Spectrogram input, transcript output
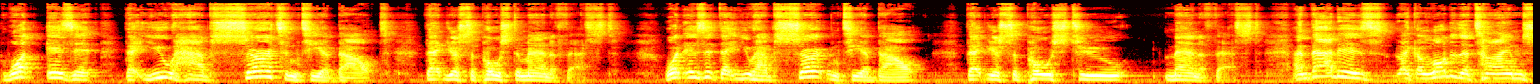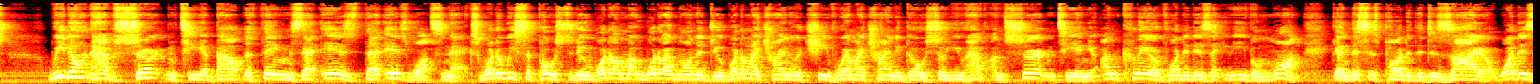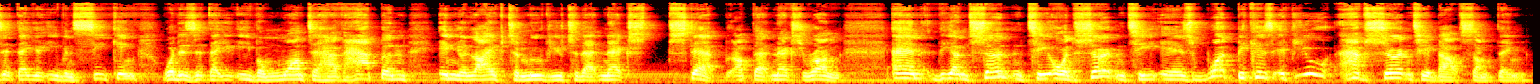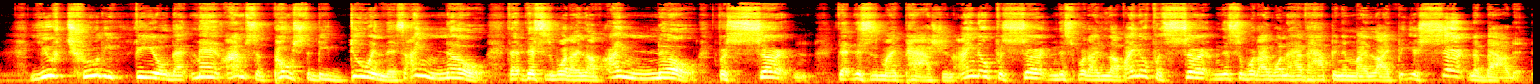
What is it that you have certainty about that you're supposed to manifest? What is it that you have certainty about that you're supposed to manifest. And that is like a lot of the times we don't have certainty about the things that is that is what's next. What are we supposed to do? What am I, what do I want to do? What am I trying to achieve? Where am I trying to go? So you have uncertainty and you're unclear of what it is that you even want. Again, this is part of the desire. What is it that you're even seeking? What is it that you even want to have happen in your life to move you to that next step, up that next rung? And the uncertainty or the certainty is what? Because if you have certainty about something, you truly feel that, man, I'm supposed to be doing this. I know that this is what I love. I know for certain that this is my passion. I know for certain this is what I love. I know for certain this is what I want to have happen in my life, but you're certain about it.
